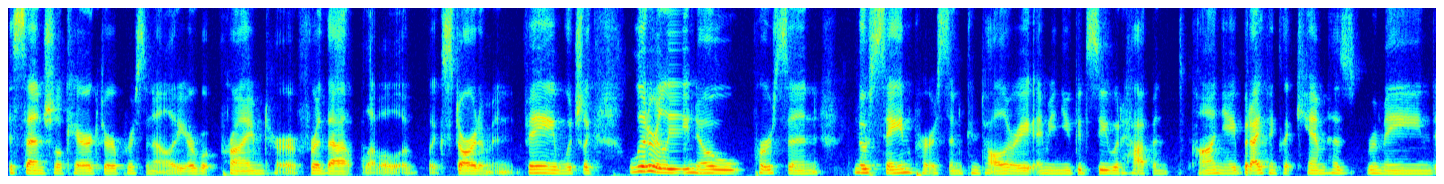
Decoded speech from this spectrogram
essential character or personality are what primed her for that level of like stardom and fame, which like literally no person, no sane person can tolerate. I mean, you could see what happened to Kanye, but I think that Kim has remained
